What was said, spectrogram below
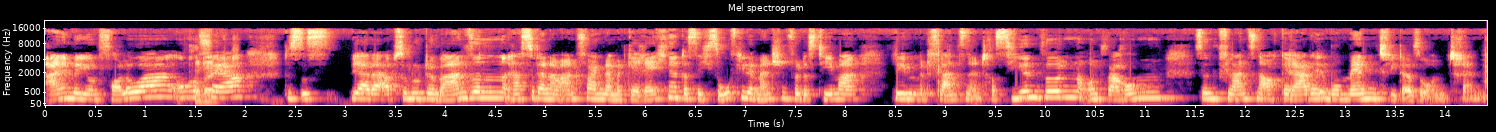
eine Million Follower ungefähr. Correct. Das ist ja, der absolute Wahnsinn. Hast du dann am Anfang damit gerechnet, dass sich so viele Menschen für das Thema Leben mit Pflanzen interessieren würden? Und warum sind Pflanzen auch gerade im Moment wieder so ein Trend?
